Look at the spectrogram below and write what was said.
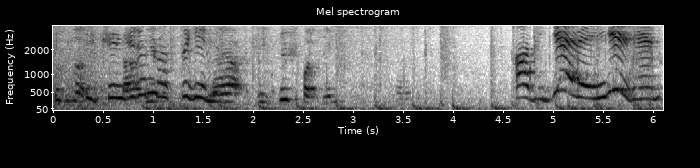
Kutu. Üçüncü Ben de bir- kastı geliyor. Şuraya bir düş bakayım. Hadi gelin gelin.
